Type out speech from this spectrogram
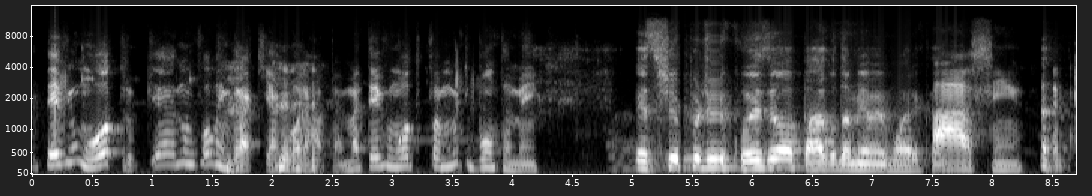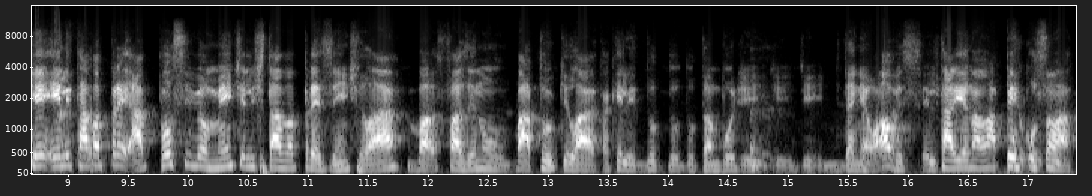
E teve um outro, que eu não vou lembrar aqui agora, rapaz. Mas teve um outro que foi muito bom também. Esse tipo de coisa eu apago da minha memória, cara. Ah, sim. É porque ele estava. Pre... ah, possivelmente ele estava presente lá, fazendo um batuque lá com aquele do, do, do tambor de, de, de Daniel Alves. Ele estaria na, na percussão lá.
